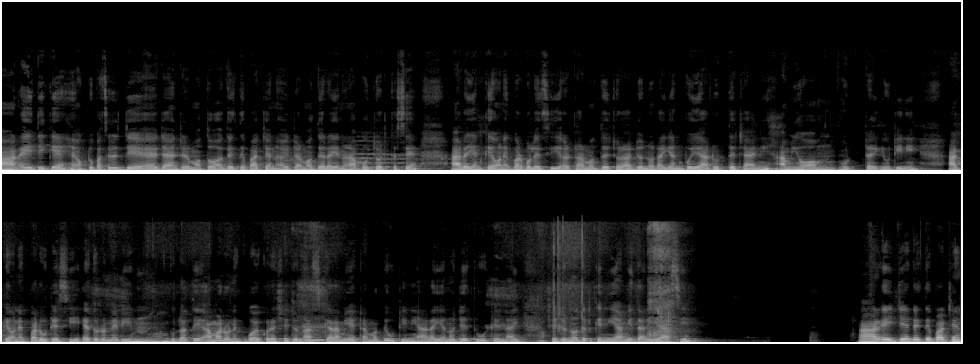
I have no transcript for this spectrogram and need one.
আর এইদিকে অক্টোপাসের যে জায়ান্টের মতো দেখতে পাচ্ছেন, এটার মধ্যে রায়ানের আব্বু চড়তেছে। আর রায়ানকে অনেকবার বলেছি এটার মধ্যে চড়ার জন্য রায়ান বইয়ে আর উঠতে চায়নি। আমিও উঠতে উঠিনি। আগে অনেকবার উঠেছি, এ ধরনেরই গুলোতে আমার অনেক ভয় করে সেই জন্য আজকে আর আমি এটার মধ্যে উঠিনি। আর রায়ানও যেহেতু উঠে নাই সেই জন্য ওদেরকে নিয়ে আমি দাঁড়িয়ে আছি। আর এই যে দেখতে পাচ্ছেন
